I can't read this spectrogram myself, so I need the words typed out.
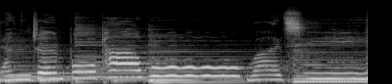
良人不怕屋瓦倾。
